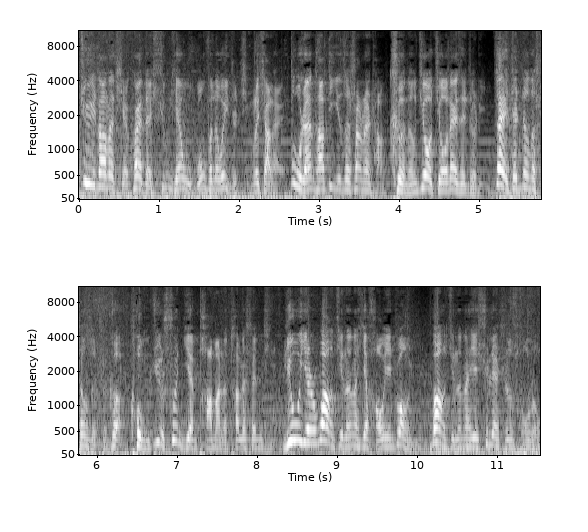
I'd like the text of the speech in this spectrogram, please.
巨大的铁块在胸前五公分的位置停了下来，不然他第一次上战场可能就要交代在这里。在真正的生死时刻，恐惧瞬间爬满了他的身体。刘英忘记了那些豪言壮语，忘记了那些训练时的从容，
